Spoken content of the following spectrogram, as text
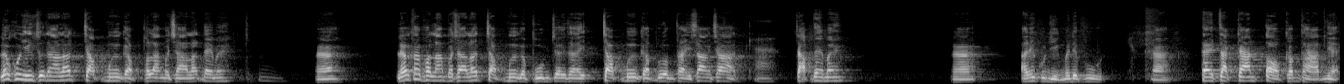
แล้วคุณหญิงสุดารัตน์จับมือกับพลังประชารัฐได้ไหมนะแล้วถ้าพลังประชารัฐจับมือกับภูมิใจไทย จับมือกับรวมไทยสร้างชาติค่ะจับได้ไหมนะอันนี้คุณหญิงไม่ได้พูด นะแต่จากการตอบคำถามเนี่ย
